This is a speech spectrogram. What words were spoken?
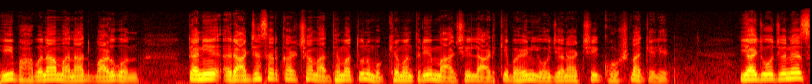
ही भावना मनात बाळगून त्यांनी राज्य सरकारच्या माध्यमातून मुख्यमंत्री माझी लाडकी बहीण योजनाची घोषणा केली. या योजनेस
